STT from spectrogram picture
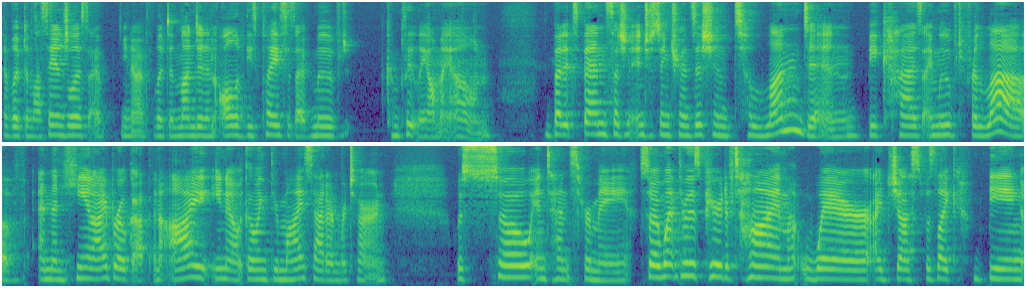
I've lived in Los Angeles. I've you know I've lived in London, and all of these places I've moved completely on my own. But it's been such an interesting transition to London because I moved for love, and then he and I broke up, and I you know going through my Saturn return was so intense for me. So I went through this period of time where I just was like being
